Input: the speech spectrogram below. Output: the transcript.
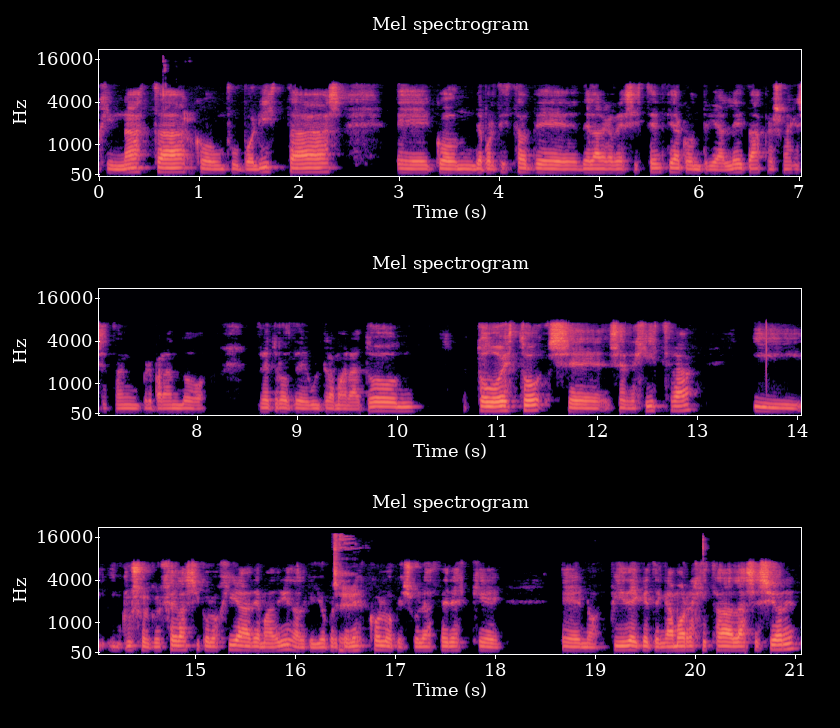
gimnastas, con futbolistas, eh, con deportistas de, larga resistencia, con triatletas, personas que se están preparando retros de ultramaratón. Todo esto se, registra e incluso el Colegio de la Psicología de Madrid, al que yo pertenezco, lo que suele hacer es que eh, nos pide que tengamos registradas las sesiones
